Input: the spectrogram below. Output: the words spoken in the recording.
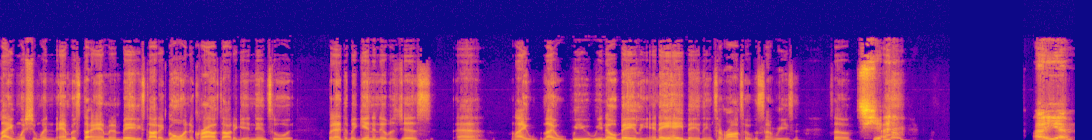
Like when she, when Ember started, Ember and Bayley started going, the crowd started getting into it. But at the beginning, it was just eh, like like we we know Bayley, and they hate Bayley in Toronto for some reason. So Yeah. I um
